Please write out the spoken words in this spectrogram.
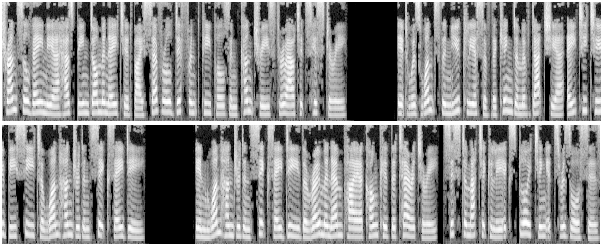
Transylvania has been dominated by several different peoples and countries throughout its history, it was once the nucleus of the Kingdom of Dacia 82 BC to 106 AD. In 106 AD the Roman Empire conquered the territory, systematically exploiting its resources.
